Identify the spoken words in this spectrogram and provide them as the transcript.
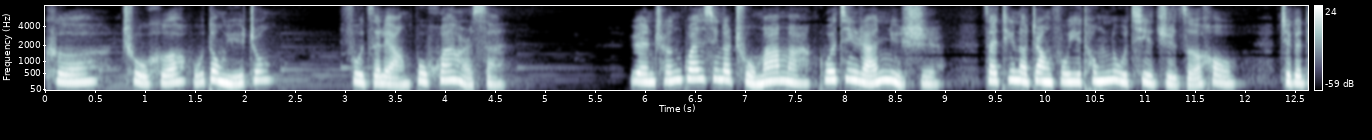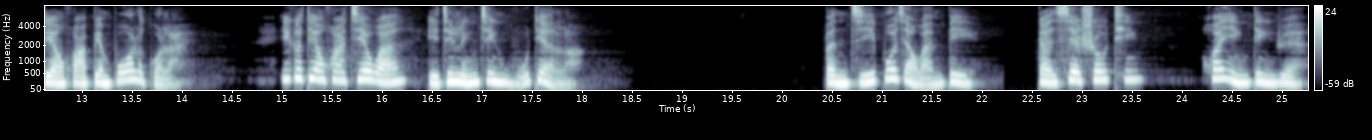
可。楚河无动于衷，父子俩不欢而散。远程关心的楚妈妈郭静然女士，在听了丈夫一通怒气指责后，这个电话便拨了过来。一个电话接完，已经临近五点了。本集播讲完毕，感谢收听，欢迎订阅。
